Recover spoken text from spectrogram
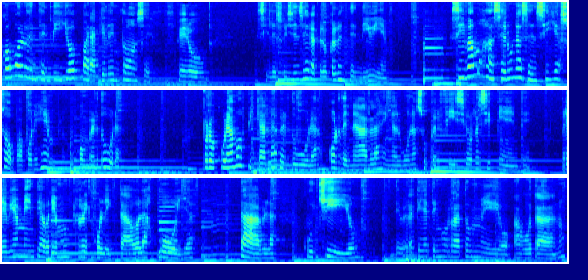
cómo lo entendí yo para aquel entonces, pero si le soy sincera creo que lo entendí bien. Si vamos a hacer una sencilla sopa, por ejemplo, con verdura, procuramos picar las verduras, ordenarlas en alguna superficie o recipiente. Previamente habremos recolectado las ollas, tablas, cuchillos. De verdad que ya tengo rato medio agotada, ¿no?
